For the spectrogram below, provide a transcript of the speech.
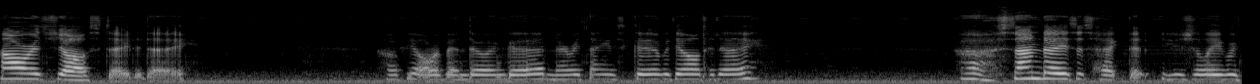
How is y'all's day today? Hope y'all have been doing good and everything is good with y'all today. Uh, Sundays is hectic. Usually we're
